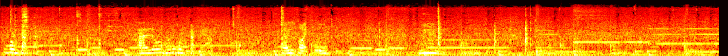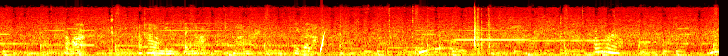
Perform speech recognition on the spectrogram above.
ทุกคนกลับอะทานลูกทุกคนกลับแล้ว เราอยู่ต่อยคืนอืมแต่ว่าข้างๆเรามีหนึ่งเต็นท์นะคะมาใหม่นี่ด้วยละอืมอร่อยอะอืม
